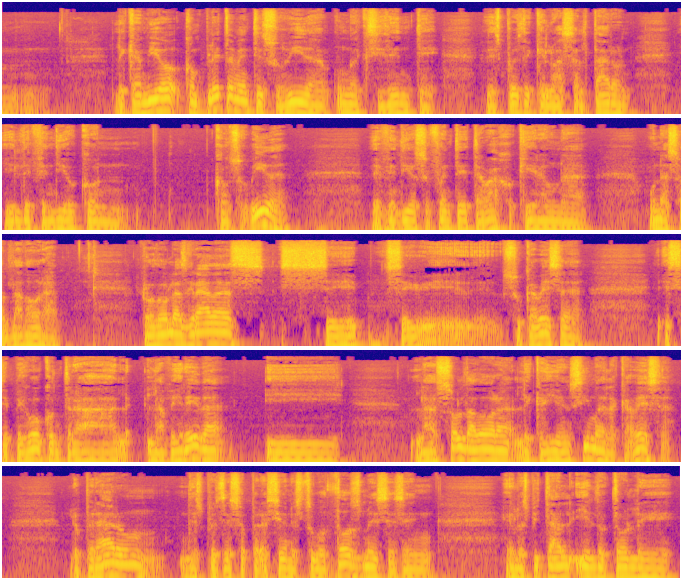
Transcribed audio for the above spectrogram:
le cambió completamente su vida un accidente después de que lo asaltaron y él defendió con, con su vida, defendió su fuente de trabajo que era una, una soldadora. Rodó las gradas, se, su cabeza eh, se pegó contra la vereda y la soldadora le cayó encima de la cabeza. Le operaron, después de esa operación estuvo dos meses en el hospital y el doctor le,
